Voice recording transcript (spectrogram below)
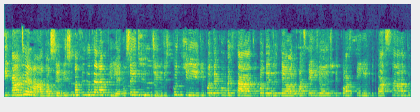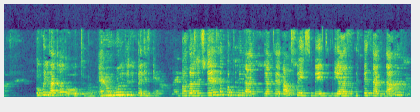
ficar atrelado ao serviço da fisioterapia, no sentido de discutir, de poder conversar, de poder dizer, olha, o paciente hoje ficou assim, ficou assado. O cuidado é outro, é muito diferenciado. Né? Quando a gente tem essa oportunidade de atrelar os conhecimentos e as especialidades,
